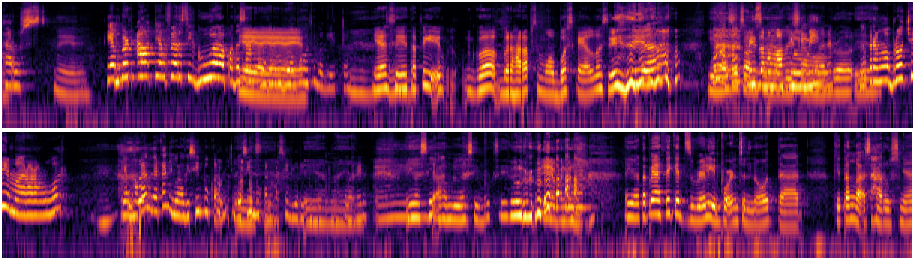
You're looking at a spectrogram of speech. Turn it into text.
harus Iya. yang burn out yang versi gua pada Iya, saat iya, iya, iya, 2020 iya. tuh begitu. Iya sih, tapi gue berharap semua bos kayak lo sih. Iya. Gila sih kalau Bisa memaklumi. bisa ngobrol, Nggak iya. pernah ngobrol cuy sama orang luar. Ya makanya mereka juga lagi sibuk kan, Lu juga sibuk kan pasti 2020 kemarin. Iya sih, alhamdulillah sibuk sih kalau gue. Iya benar. Iya, tapi I think it's really important to note that kita nggak seharusnya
